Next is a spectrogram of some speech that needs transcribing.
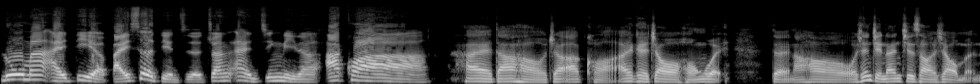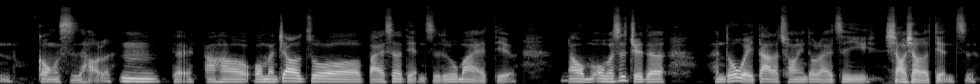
Luma Idea 白色点子的专案经理呢，阿垮。嗨，大家好，我叫阿垮，也可以叫我宏伟。对，然后我先简单介绍一下我们公司好了。嗯，对，然后我们叫做白色点子 Luma Idea。那我们我们是觉得很多伟大的创意都来自于小小的点子。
